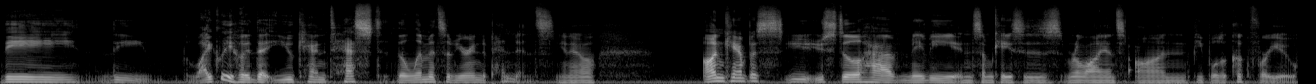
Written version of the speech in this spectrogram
the the likelihood that you can test the limits of your independence. You know, on campus, you, you still have maybe in some cases reliance on people to cook for you,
